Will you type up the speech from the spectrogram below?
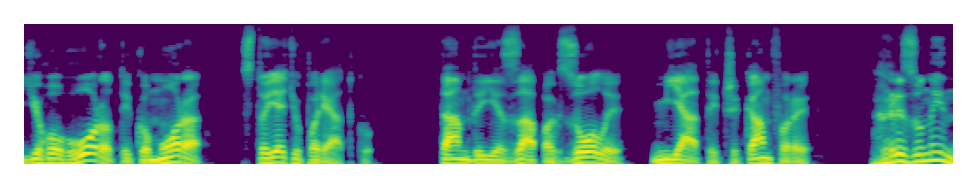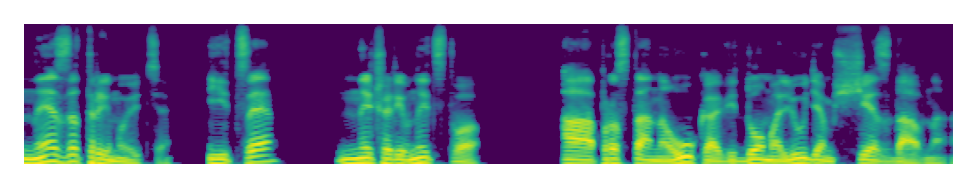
його город і комора стоять у порядку. Там, де є запах золи, м'яти чи камфори, гризуни не затримуються. І це не чарівництво, а проста наука, відома людям ще здавна.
